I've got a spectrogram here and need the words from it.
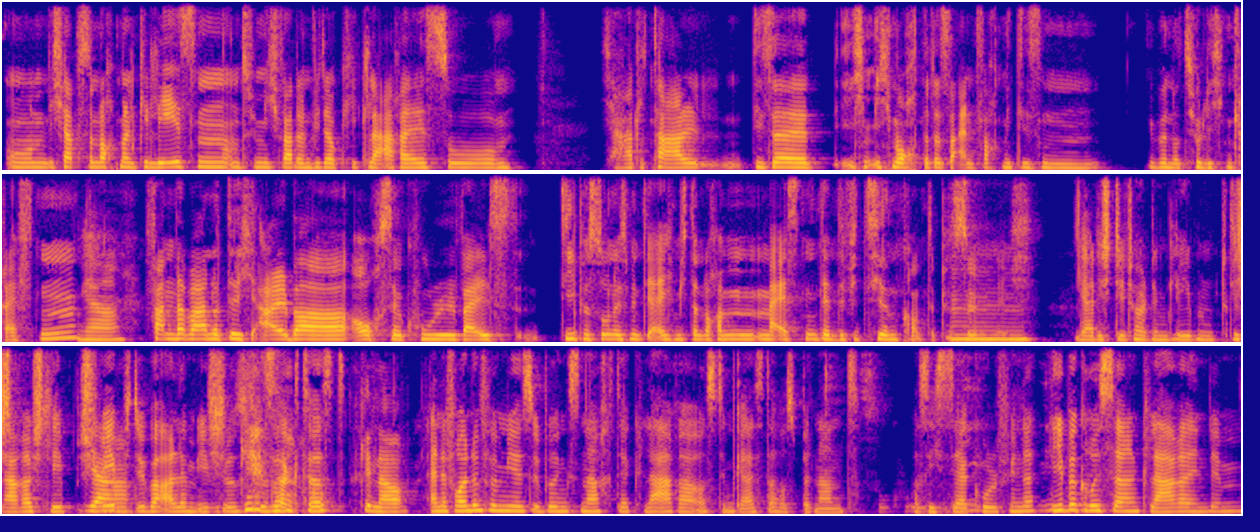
Mhm. Und ich habe es dann nochmal gelesen und für mich war dann wieder, okay, Clara ist so, ja, total, diese, ich, ich mochte das einfach mit diesen übernatürlichen Kräften. Ja. Fand aber natürlich Alba auch sehr cool, weil es die Person ist, mit der ich mich dann noch am meisten identifizieren konnte persönlich. Mm. Ja, die steht halt im Leben. Clara schwebt, ja. schwebt über allem, wie du es gesagt hast. Genau. Eine Freundin von mir ist übrigens nach der Clara aus dem Geisterhaus benannt, so cool. was ich sehr cool finde. Liebe Grüße an Clara in dem,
